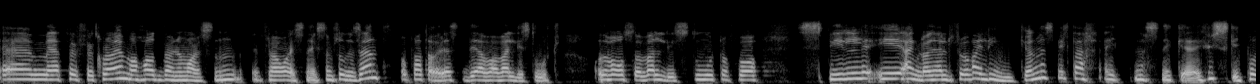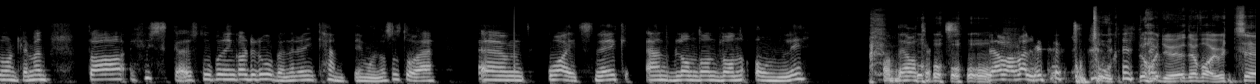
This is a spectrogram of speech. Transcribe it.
uh, med Perfect Crime og hadde Bernie Marson fra Whitesnake som produsent på plata vår, det var veldig stort. Og det var også veldig stort å få spille i England. Jeg tror det var i Lincoln vi spilte. Jeg nesten ikke, jeg husker ikke på det ordentlig, men da husker jeg jeg sto på den garderoben eller den campingvogna, og så sto jeg um, Whitesnake and Blonde on Blonde only. Og det var tøft. Det var veldig tøft. det, det, var jo ikke,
